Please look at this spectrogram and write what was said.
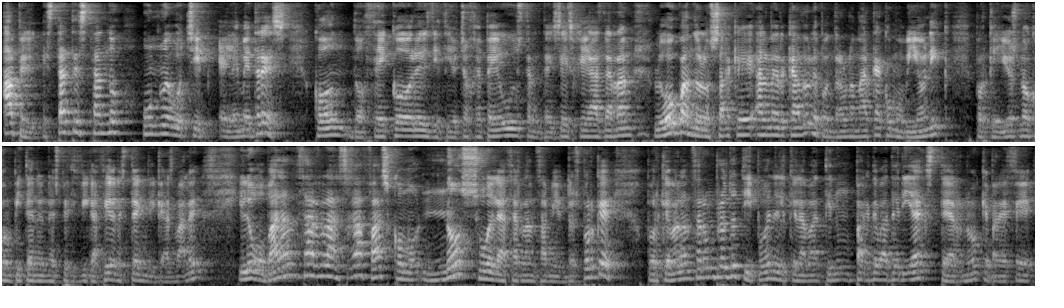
Apple está testando un nuevo chip, el M3, con 12 cores, 18 GPUs, 36 GB de RAM. Luego cuando lo saque al mercado le pondrá una marca como Bionic, porque ellos no compiten en especificaciones técnicas, ¿vale? Y luego va a lanzar las gafas como no suele hacer lanzamientos. ¿Por qué? Porque va a lanzar un prototipo en el que tiene un pack de batería externo que parece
